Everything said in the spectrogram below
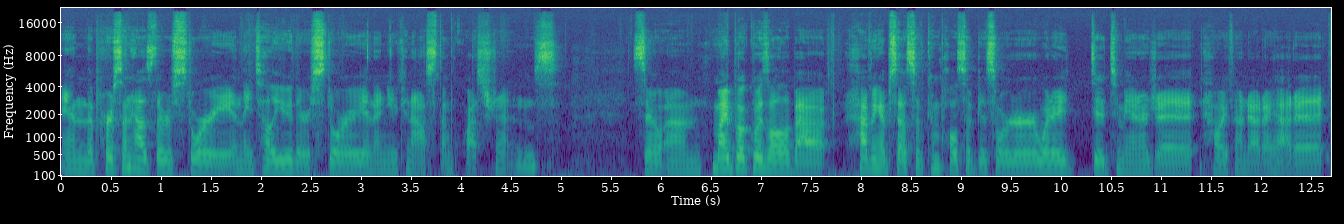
And the person has their story, and they tell you their story, and then you can ask them questions. So, um, my book was all about having obsessive compulsive disorder, what I did to manage it, how I found out I had it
